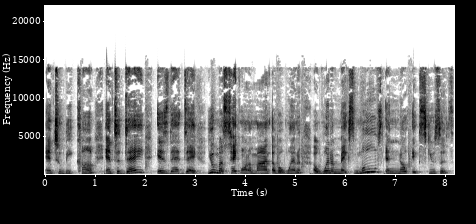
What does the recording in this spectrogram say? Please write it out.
and to become. And today is that day. You must take on a mind of a winner. A winner makes moves and no excuses.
